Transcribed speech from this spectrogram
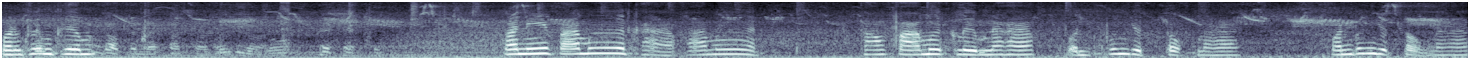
ฝนครึมครึมๆวันนี้ฟ้ามืดค่ะ ฟ้ามืด ท้องฟ้ามืดคลึมนะคะฝนเพิ่งหยุดตกนะคะฝนเพิ่งหยุดตกนะคะ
